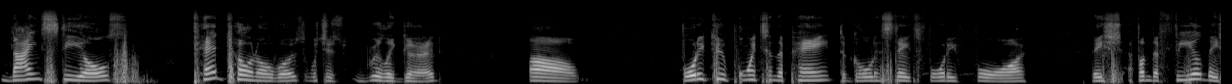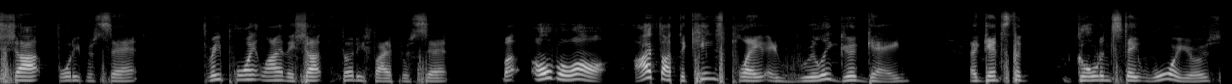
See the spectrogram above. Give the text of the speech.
nine steals, 10 turnovers, which is really good. Uh, 42 points in the paint to Golden State's 44. They sh- from the field they shot 40%. Three point line, they shot 35%. But overall, I thought the Kings played a really good game against the Golden State Warriors,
